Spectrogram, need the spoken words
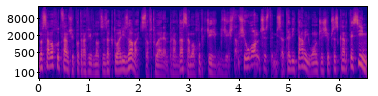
no samochód sam się potrafi w nocy zaktualizować softwarem, prawda? Samochód gdzieś, gdzieś tam się łączy z tymi satelitami, łączy się przez kartę SIM.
